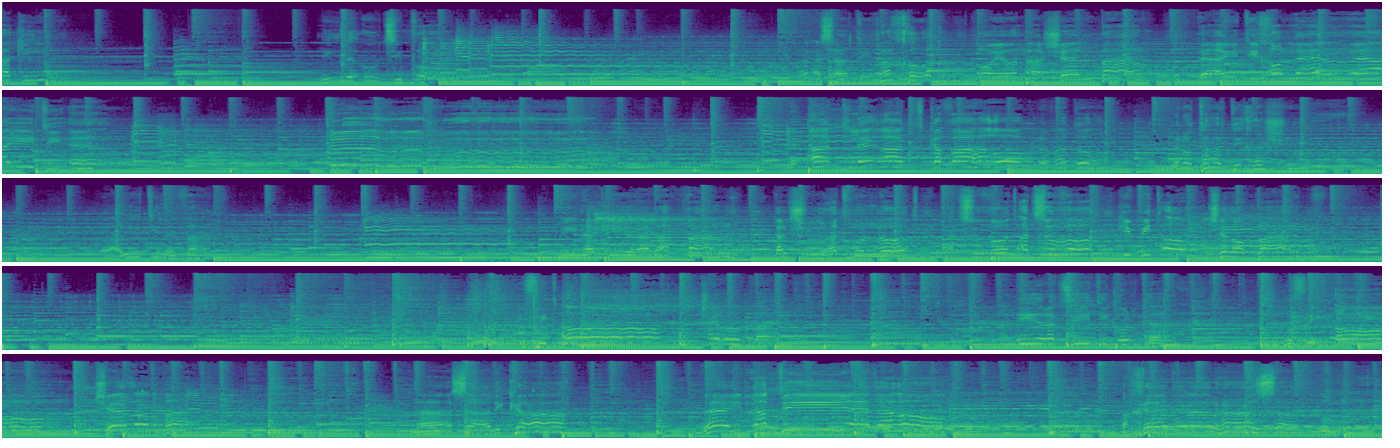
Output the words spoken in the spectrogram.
השחקים נמלאו ציפור. ונסעתי רחוק כמו יונה של בר, והייתי חולם והייתי ער. לאט לאט קבע האור לבדו ונותרתי חשוך, והייתי לבד. מן הקיר הלבן גלשו התמונות עצובות עצובות, כי פתאום כשלא באת ופתאום כשלא אני רציתי כל כך. ופתאום כשלא בא נעשה לי והדלקתי את האור בחדר הסמוך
